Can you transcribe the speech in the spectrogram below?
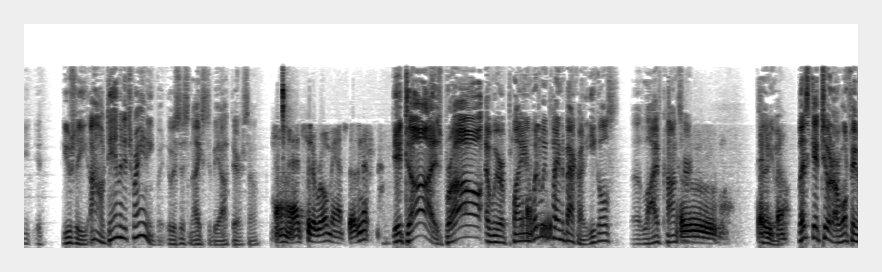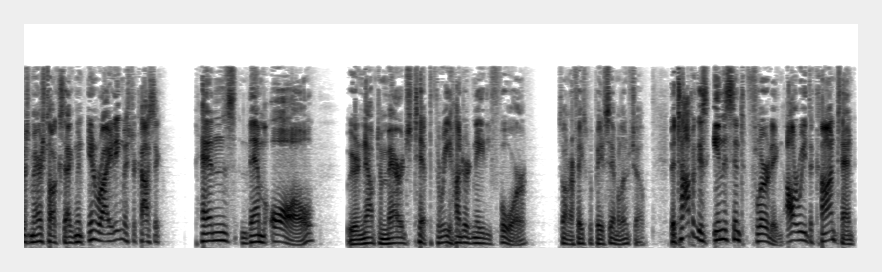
it usually, oh damn it, it's raining, but it was just nice to be out there. So oh, adds to the romance, doesn't it? It does, bro. And we were playing. What did we play in the background? Eagles a live concert. Ooh. There so anyway, go. let's get to it. Our world famous marriage talk segment in writing. Mr. Kosick pens them all. We are now to marriage tip 384. It's on our Facebook page, Sam Malone Show. The topic is innocent flirting. I'll read the content.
